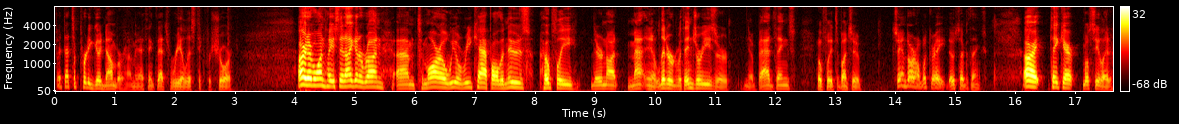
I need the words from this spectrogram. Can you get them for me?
but that's a pretty good number. I mean, I think that's realistic for sure. All right, everyone. Like I said, I got to run. Um, tomorrow we will recap all the news. Hopefully, they're not you know littered with injuries or you know bad things. Hopefully, it's a bunch of Sam Darnold look great, those type of things. All right, take care. We'll see you later.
